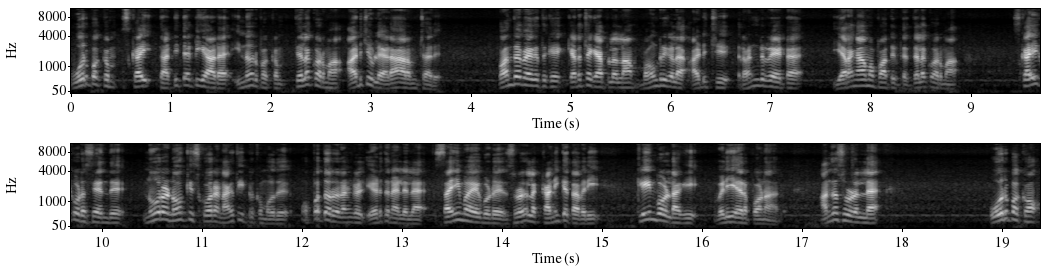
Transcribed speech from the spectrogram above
ஒரு பக்கம் ஸ்கை தட்டி தட்டி ஆட இன்னொரு பக்கம் திலக் வர்மா விளையாட ஆரம்பித்தார் வந்த வேகத்துக்கு கிடைச்ச கேப்லலாம் பவுண்டரிகளை அடித்து ரன் ரேட்டை இறங்காமல் பார்த்துக்கிட்ட திலக் வர்மா ஸ்கை கூட சேர்ந்து நூறை நோக்கி ஸ்கோரை நகர்த்திட்டு இருக்கும்போது முப்பத்தொரு ரன்கள் எடுத்த நிலையில் சைமயோடு சுழலை கணிக்க தவறி க்ளீன் போல்டாகி வெளியேற போனார். அந்த சூழலில் ஒரு பக்கம்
